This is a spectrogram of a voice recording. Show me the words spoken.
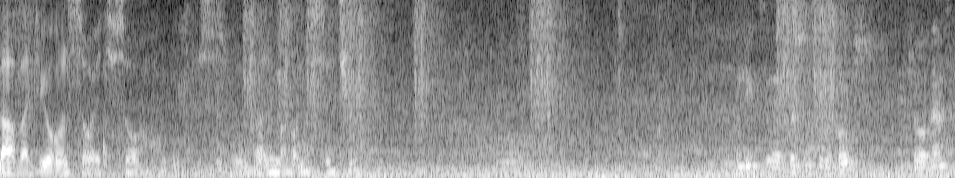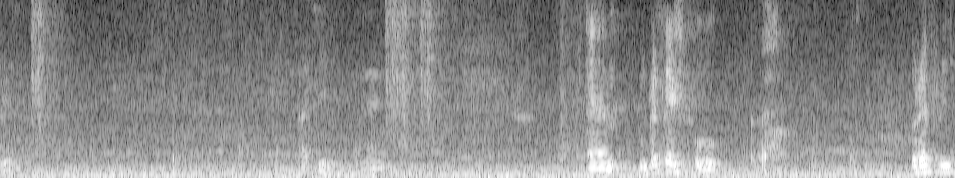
ah, but you all saw it, so what am I going to say to you? Colleagues, uh, questions for the coach? Show of hands, please. Ati, and then Um, Mqeqeshi, u- referee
